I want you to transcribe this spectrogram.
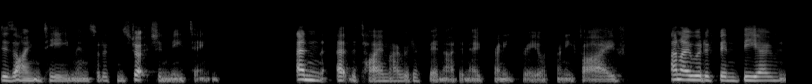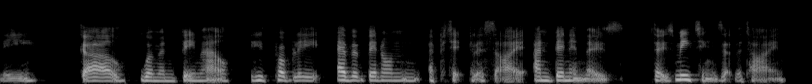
design team and sort of construction meetings. And at the time, I would have been, I don't know, 23 or 25. And I would have been the only girl, woman, female who'd probably ever been on a particular site and been in those those meetings at the time.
